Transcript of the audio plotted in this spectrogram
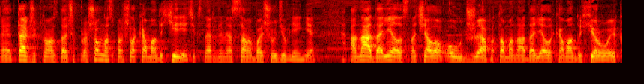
Э, также, кто у нас дальше прошел? У нас прошла команда Heretics, наверное, для меня самое большое удивление. Она одолела сначала OG, а потом она одолела команду Heroic.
